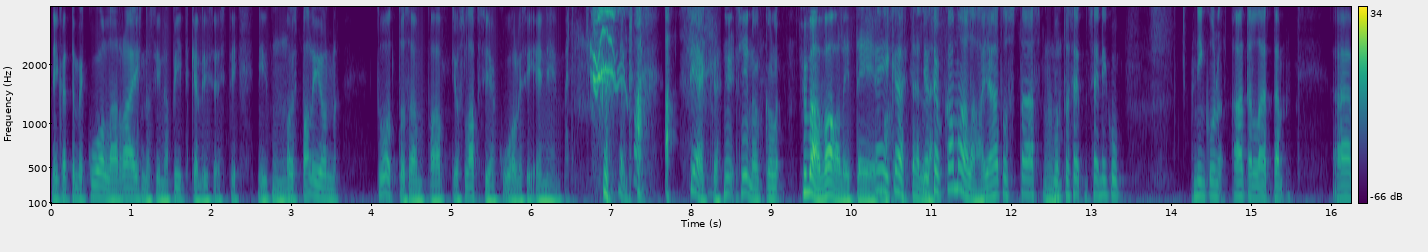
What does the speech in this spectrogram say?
niin kuin, että me kuollaan siinä pitkällisesti, niin mm. olisi paljon tuottosampaa, jos lapsia kuolisi enemmän. Tiedätkö? Niin, siinä on kyllä hyvä vaaliteema. Eikö? Tällä. Ja se on kamala ajatus taas, mm. mutta se, se niin kuin, niin kuin ajatellaan, että ää,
